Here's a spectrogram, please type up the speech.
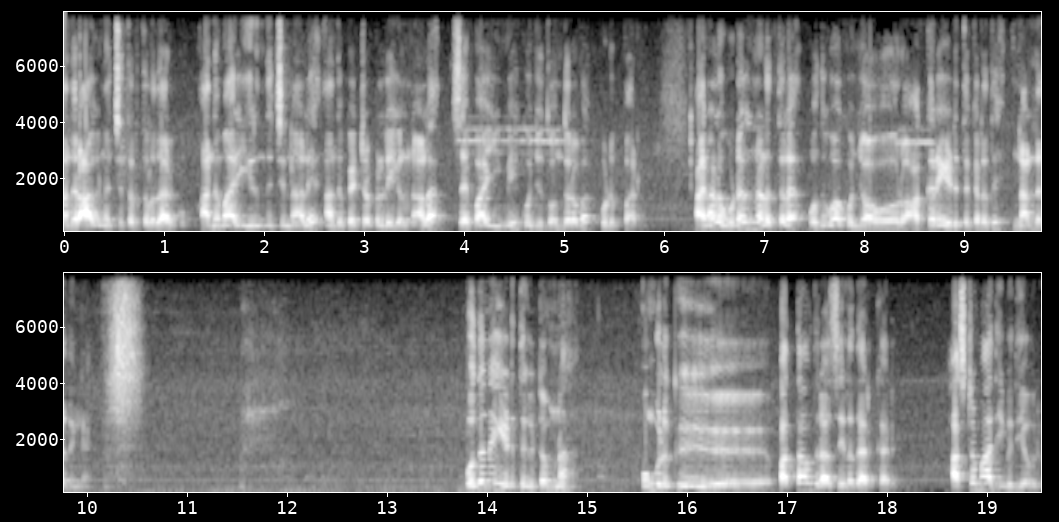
அந்த ராகு நட்சத்திரத்தில் தான் இருக்கும். அந்த மாதிரி இருந்துச்சுனாலே அந்த பெற்ற பிள்ளைகள்னால செவ்வாயுமே கொஞ்சம் தொந்தரவை கொடுப்பார். அதனால் உடல் நலத்தில் பொதுவாக கொஞ்சம் ஒரு அக்கறை எடுத்துக்கிறது நல்லதுங்க. புதனை எடுத்துக்கிட்டோம்னா உங்களுக்கு பத்தாவது ராசியில் தான் இருக்கார். அஷ்டமாதிபதி அவர்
